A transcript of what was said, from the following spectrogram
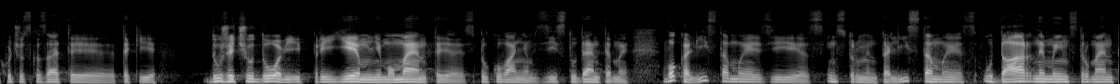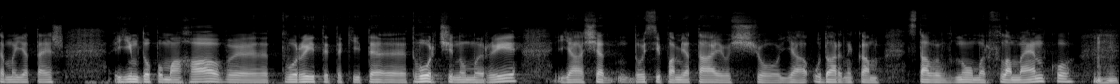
хочу сказати, такі дуже чудові і приємні моменти спілкуванням зі студентами, вокалістами, зі, з інструменталістами, з ударними інструментами. Я теж їм допомагав е, творити такі те, творчі номери. Я ще досі пам'ятаю, що я ударникам ставив номер Фламенко, Мгм.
